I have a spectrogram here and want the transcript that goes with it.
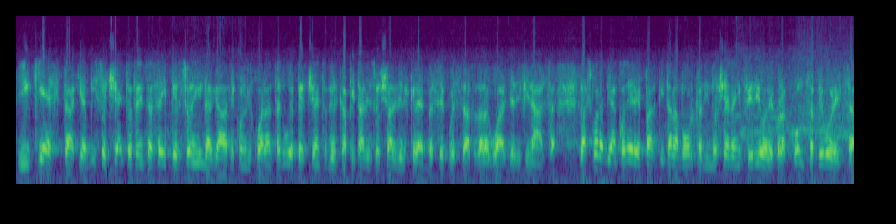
inchiesta che ha visto 136 persone indagate con il 42% del capitale sociale del club sequestrato dalla Guardia di Finanza. La squadra bianconera è partita alla volta di Nocera inferiore con la consapevolezza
